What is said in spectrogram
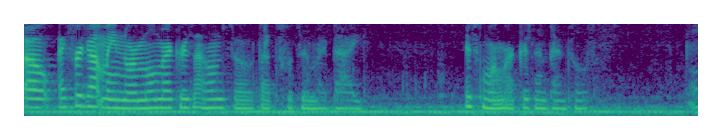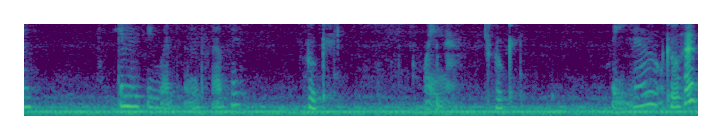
Oh, I forgot my normal markers at home, so that's what's in my bag. It's more markers and pencils. Can I see what's inside it? Okay, Wait now. okay. Wait now. Go ahead.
